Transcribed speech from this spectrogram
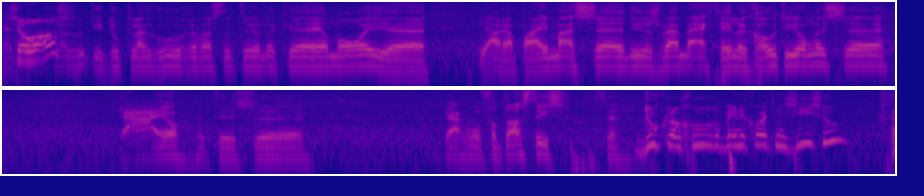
eh, Zoals? Die, doeklang- die doeklangoeren was natuurlijk eh, heel mooi. Eh, die arapaima's eh, die er zwemmen, echt hele grote jongens. eh. ja joh, het is eh, ja, gewoon fantastisch. Doeklangoeren binnenkort in Zizou?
